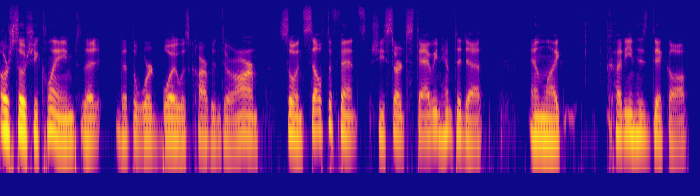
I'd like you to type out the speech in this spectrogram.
or so she claims that that the word boy was carved into her arm. So in self defense, she starts stabbing him to death and like cutting his dick off.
